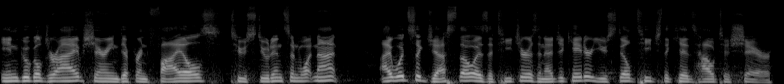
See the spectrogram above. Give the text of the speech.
in Google Drive, sharing different files to students and whatnot. I would suggest, though, as a teacher, as an educator, you still teach the kids how to share.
